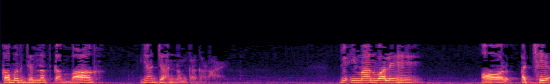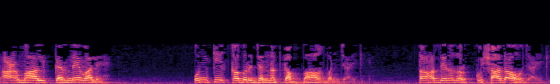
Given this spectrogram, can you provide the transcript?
قبر جنت کا باغ یا جہنم کا گڑھا ہے۔ جو ایمان والے ہیں اور اچھے اعمال کرنے والے ہیں، ان کی قبر جنت کا باغ بن جائے گی۔ تحد نظر کشادہ ہو جائے گی۔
